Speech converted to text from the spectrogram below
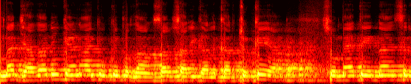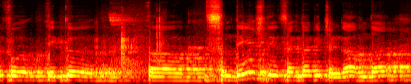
ਮੈਂ ਜ਼ਿਆਦਾ ਨਹੀਂ ਕਹਿਣਾ ਕਿਉਂਕਿ ਪ੍ਰਧਾਨ ਸਾਹਿਬ ਸਾਰੀ ਗੱਲ ਕਰ ਚੁੱਕੇ ਆ। ਸੋ ਮੈਂ ਤੇ ਇੰਨਾ ਸਿਰਫ ਇੱਕ ਸੰਦੇਸ਼ ਦੇ ਸਕਦਾ ਕਿ ਚੰਗਾ ਹੁੰਦਾ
